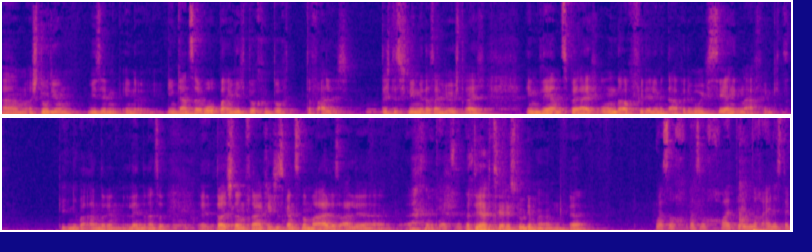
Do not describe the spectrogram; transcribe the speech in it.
ähm, ein Studium, wie es eben in, in ganz Europa eigentlich durch und durch der Fall ist. Das ist das Schlimme, dass eigentlich Österreich im Lehramtsbereich und auch für die Elementarpädagogik sehr hinten nachhängt gegenüber anderen Ländern. Also äh, Deutschland und Frankreich ist ganz normal, dass alle äh, ein tertiäres Studium haben. Ja. Was, auch, was auch heute eben noch eines der,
